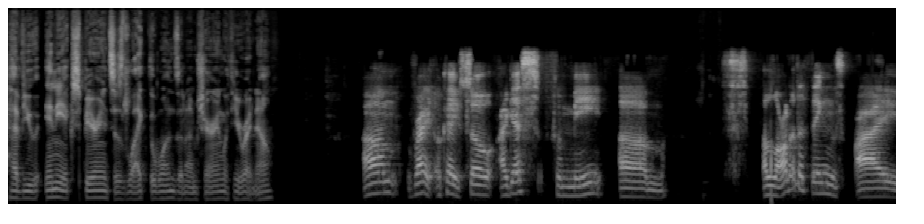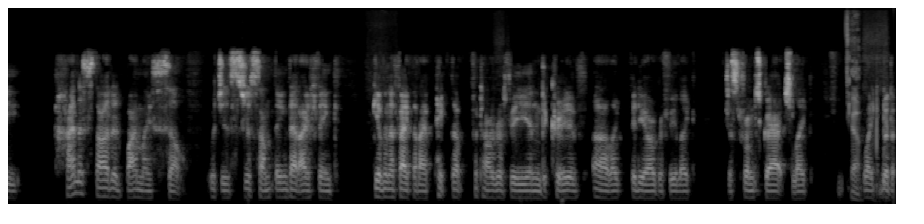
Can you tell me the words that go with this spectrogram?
have you any experiences like the ones that I'm sharing with you right now? Um, right. Okay. So I guess for me, um, a lot of the things I kind of started by myself, which is just something that I think, given the fact that I picked up photography and the creative, uh, like videography, like just from scratch, like Yeah. like with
